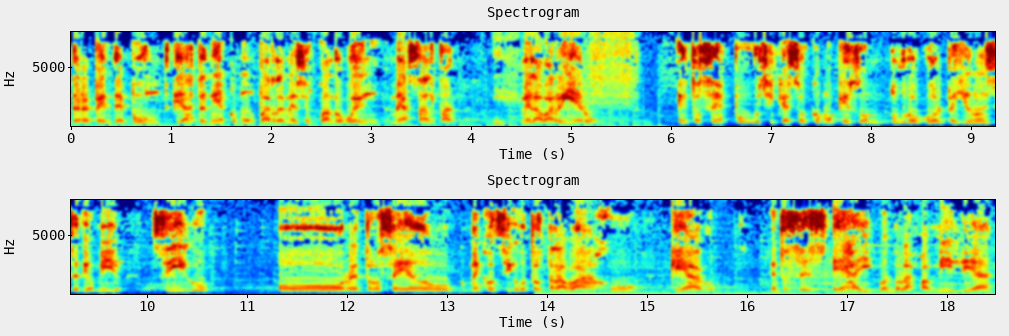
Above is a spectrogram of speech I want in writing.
de repente, boom, ya tenía como un par de meses cuando, bueno, me asaltan, me la barrieron. Entonces, puchi, que eso como que son duros golpes y uno dice, Dios mío, sigo o retrocedo, me consigo otro trabajo, ¿qué hago? Entonces es ahí cuando la familia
